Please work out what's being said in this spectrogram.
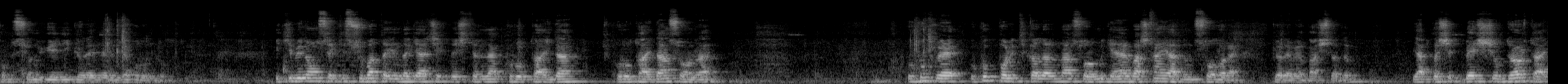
komisyonu üyeliği görevlerinde bulundum. 2018 Şubat ayında gerçekleştirilen kurultayda kurultaydan sonra hukuk ve hukuk politikalarından sorumlu genel başkan yardımcısı olarak göreve başladım. Yaklaşık 5 yıl 4 ay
